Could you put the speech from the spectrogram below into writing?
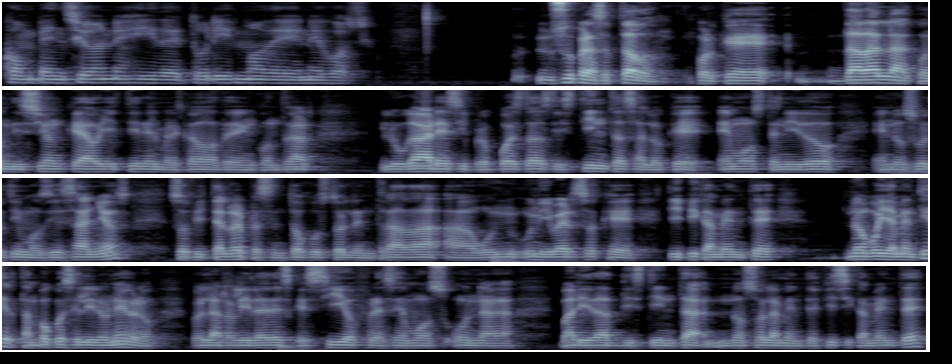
convenciones y de turismo de negocio? Súper aceptado, porque dada la condición que hoy tiene el mercado de encontrar lugares y propuestas distintas a lo que hemos tenido en los últimos 10 años, Sofitel representó justo la entrada a un universo que típicamente, no voy a mentir, tampoco es el hilo negro, pero la realidad es que sí ofrecemos una variedad distinta, no solamente físicamente,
